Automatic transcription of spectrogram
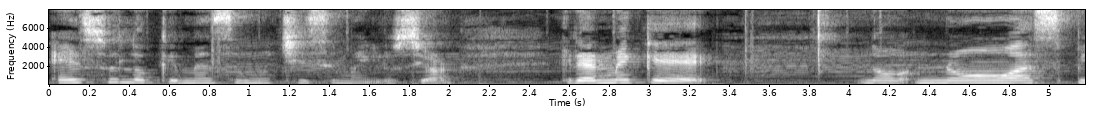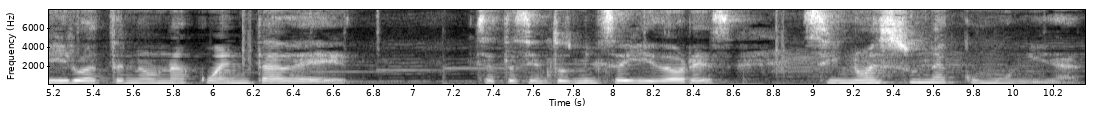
Eso es lo que me hace muchísima ilusión. Créanme que no, no aspiro a tener una cuenta de 700 mil seguidores si no es una comunidad,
